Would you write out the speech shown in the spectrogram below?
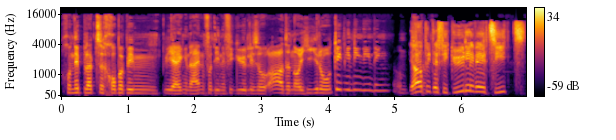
Kommt nicht plötzlich oben beim, bei irgendeinem von deinen Figuren so, ah, der neue Hero, ding, ding, ding, ding, ding. Und ja, bei den Figuren wird Zeit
